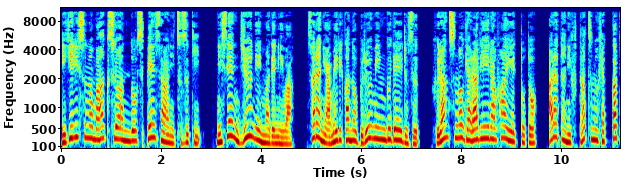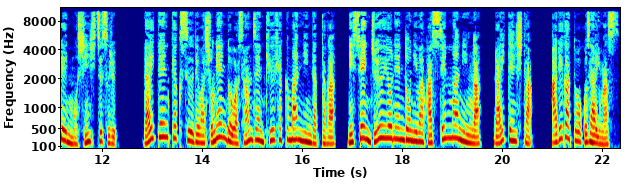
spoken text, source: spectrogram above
イギリスのマークススペンサーに続き、2010年までには、さらにアメリカのブルーミングデールズ、フランスのギャラリー・ラファイエットと、新たに2つの百貨店も進出する。来店客数では初年度は3900万人だったが、2014年度には8000万人が来店した。ありがとうございます。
